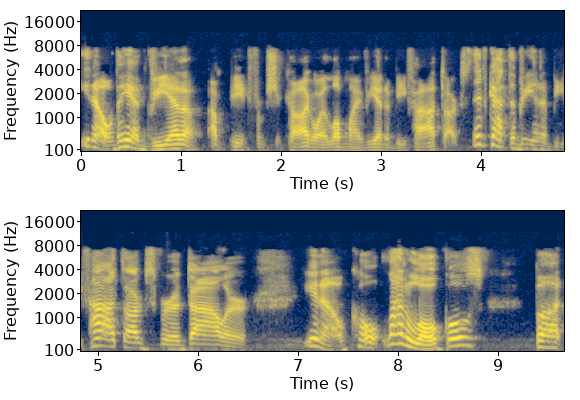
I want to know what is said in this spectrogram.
you know, they had Vienna. I'm being from Chicago. I love my Vienna beef hot dogs. They've got the Vienna beef hot dogs for a dollar. You know, cool. A lot of locals, but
